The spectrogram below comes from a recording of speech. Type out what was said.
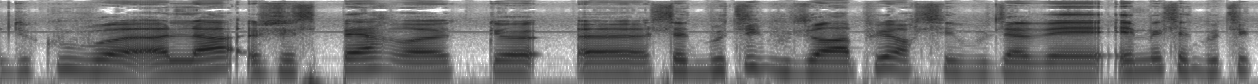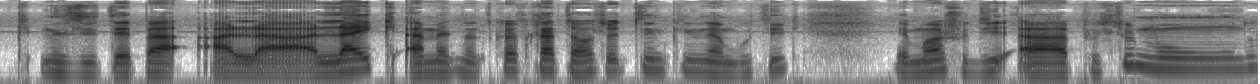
Du coup voilà, j'espère euh, que euh, cette boutique vous aura plu. Alors si vous avez aimé cette boutique, n'hésitez pas à la like, à mettre notre code créateur The Team boutique. Et moi je vous dis à plus tout le monde.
